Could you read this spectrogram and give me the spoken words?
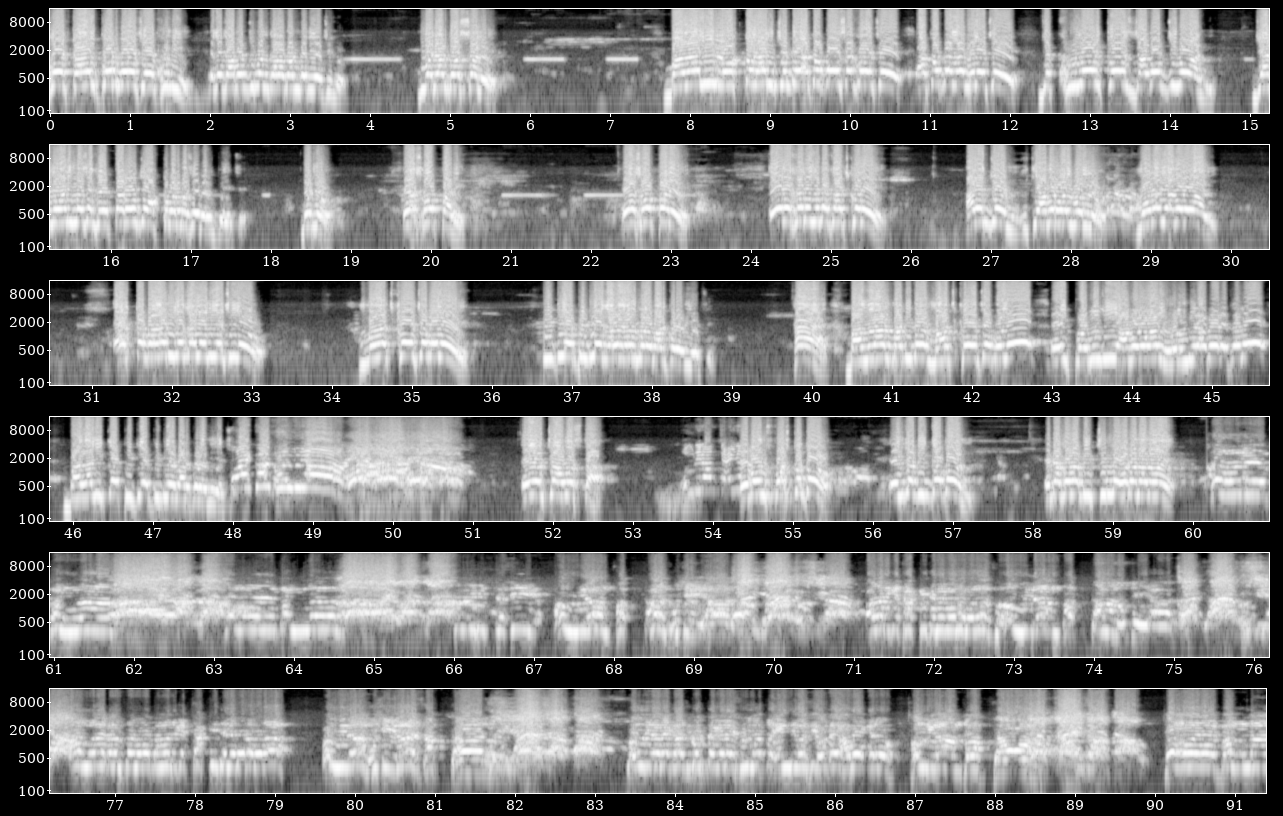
কোর্ট, ট্রায়াল কোর্ট বলেছে খুনি একে যাবজ্জীবন কারাদণ্ড দিয়েছিল। দু হাজার দশ সালে। বাঙালির রক্ত ঘাম চেটে এত পয়সা করেছে, এত টাকা ঢেলেছে যে খুনের কেস যাবজ্জীবন। জানুয়ারি মাসে গ্রেপ্তার হয়েছে, অক্টোবর মাসে বেল পেয়েছে। বোঝো? এরা সব পারে। এরা সব পারে। এর এখানে যেটা কাজ করে, আরেকজন, কি আগরওয়াল বলল? মনোজ আগরওয়াল। একটা বাঙালিকে কাজে নিয়েছিল, মাছ খেয়েছে বলে পিটিয়ে পিটিয়ে গালাগাল করে বার করে দিয়েছে। হ্যাঁ বাংলার মাটিতে মাছ খেয়েছে বলে এই প্রভুজি আগরওয়াল হলদিরামের এখানে বাঙালিকে পিটিয়ে পিটিয়ে বার করে দিয়েছে। এই হচ্ছে অবস্থা। হলদিরাম চাই না। এবং স্পষ্টত এই যে বিজ্ঞাপন এটা কোনো বিচ্ছিন্ন ঘটনা নয়। আমাদেরকে চাকরি দেবে বলে বলে সাবধান হুঁশিয়ার। আমরা ব্যবসা করে বাঙালিকে চাকরি দেবে বলে বলে হলদিরাম হুঁশিয়ার সাবধান হলদিরামে কাজ করতে গেলে শুধুমাত্র হিন্দিভাষী হতে হবে কেন? হলদিরাম জবাব চাও জয় বাংলা।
